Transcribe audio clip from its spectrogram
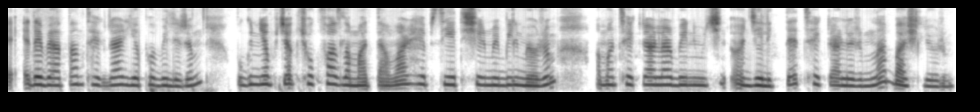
E, Edebiyattan tekrar yapabilirim. Bugün yapacak çok fazla maddem var. Hepsi yetişir mi bilmiyorum. Ama tekrarlar benim için öncelikle tekrarlarımla başlıyorum.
